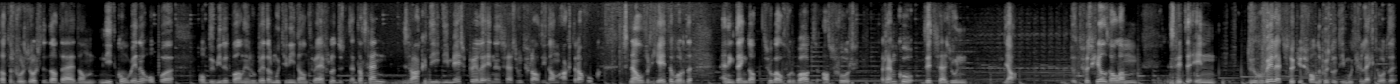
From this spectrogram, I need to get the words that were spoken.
dat ervoor zorgde dat hij dan niet kon winnen op, uh, op de wielerbaan in Roubaix, daar moet je niet aan twijfelen. Dus dat zijn zaken die, die meespelen in een seizoensverhaal die dan achteraf ook snel vergeten worden. En ik denk dat zowel voor Wout als voor Remco dit seizoen ja, het verschil zal hem zitten in de hoeveelheid stukjes van de puzzel die moet gelegd worden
